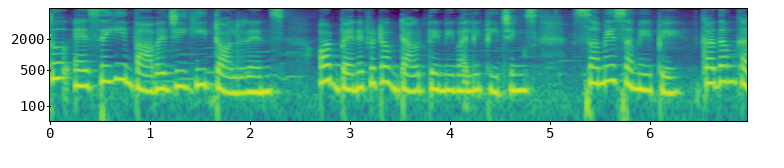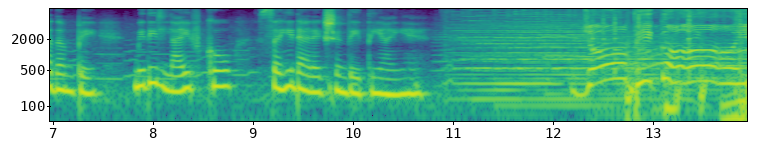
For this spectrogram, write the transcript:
तो ऐसे ही बाबा जी की टॉलरेंस और बेनिफिट ऑफ़ डाउट देने वाली टीचिंग्स समय समय पे कदम कदम पे मेरी लाइफ को सही डायरेक्शन देती आई हैं। जो भी कोई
